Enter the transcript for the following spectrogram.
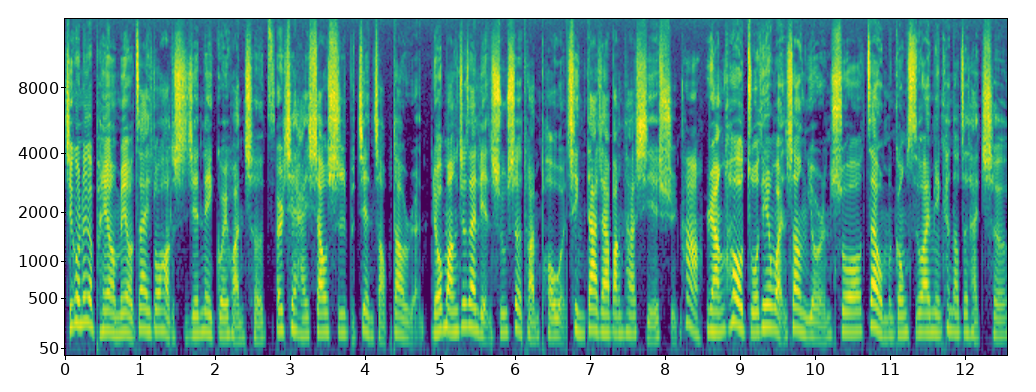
结果那个朋友没有在多好的时间内归还车子，而且还消失不见，找不到人。流氓就在脸书社团 po 文，请大家帮他协寻。哈，然后昨天晚上有人说。在我们公司外面看到这台车，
